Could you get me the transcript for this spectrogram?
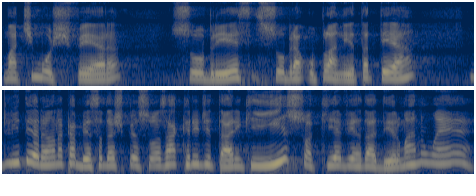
uma atmosfera sobre, esse, sobre a, o planeta Terra, liderando a cabeça das pessoas a acreditarem que isso aqui é verdadeiro, mas não é.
